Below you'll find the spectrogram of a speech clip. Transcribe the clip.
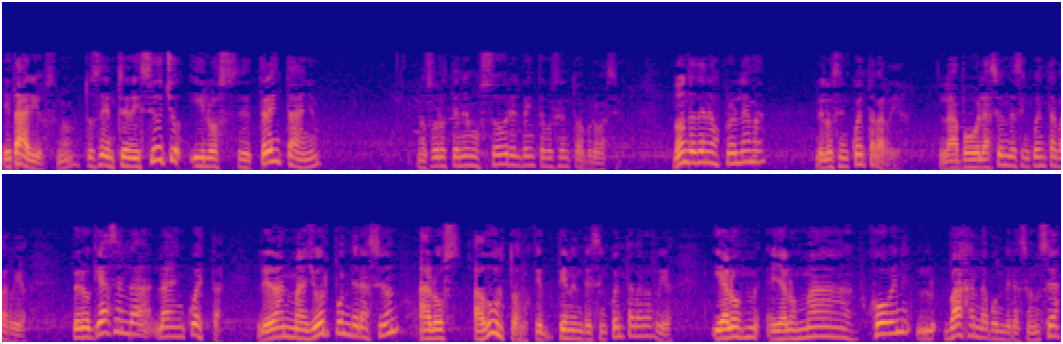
etarios. ¿no? Entonces, entre 18 y los 30 eh, años, nosotros tenemos sobre el 20% de aprobación. ¿Dónde tenemos problemas? De los 50 para arriba. La población de 50 para arriba. Pero ¿qué hacen las la encuestas? Le dan mayor ponderación a los adultos, a los que tienen de 50 para arriba. Y a los, y a los más jóvenes bajan la ponderación. O sea,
